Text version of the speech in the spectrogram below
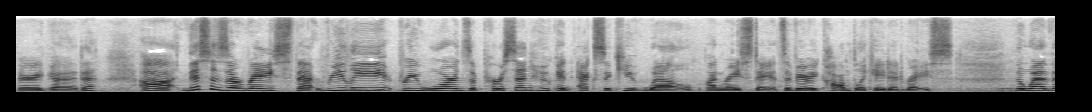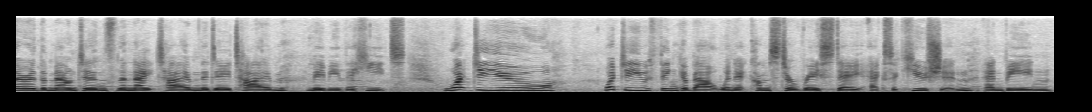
Very good. Uh, this is a race that really rewards a person who can execute well on race day. It's a very complicated race. The weather, the mountains, the nighttime, the daytime, maybe the heat. What do you what do you think about when it comes to race day execution and being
